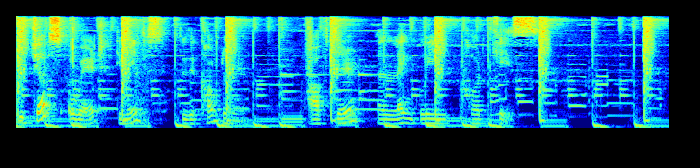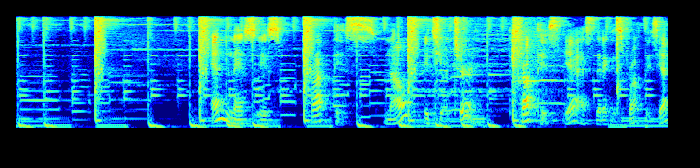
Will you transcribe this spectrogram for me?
The judge awards damages to the complainant after a lengthy court case. And next is practice. Now it's your turn to practice. Yes, next is practice. Yeah,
